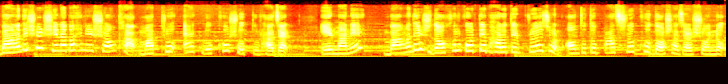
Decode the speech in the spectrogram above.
বাংলাদেশের সেনাবাহিনীর সংখ্যা মাত্র এক লক্ষ সত্তর হাজার। এর মানে বাংলাদেশ দখল করতে ভারতের প্রয়োজন অন্তত পাঁচ লক্ষ দশ হাজার সৈন্য।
